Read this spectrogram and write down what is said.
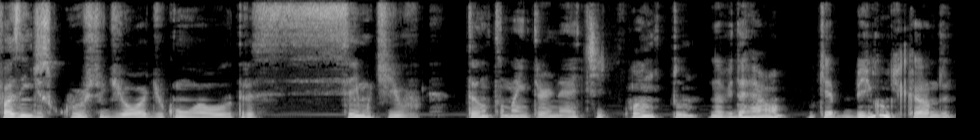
fazem discurso de ódio com a outra sem motivo, tanto na internet quanto na vida real, o que é bem complicado.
